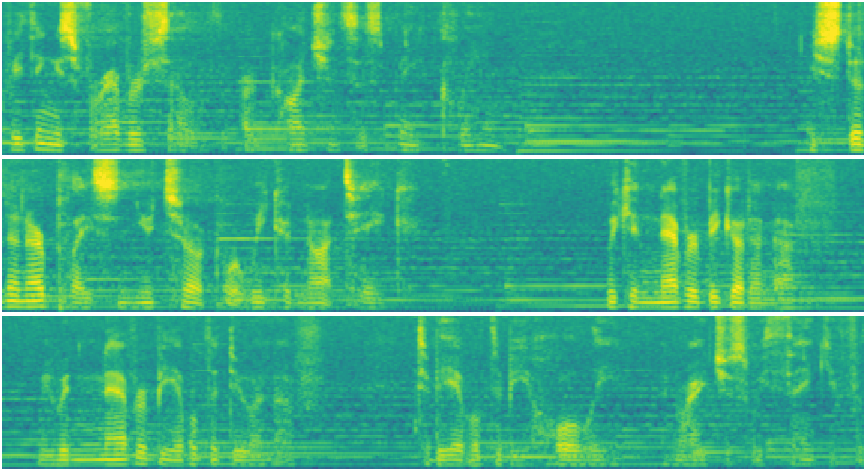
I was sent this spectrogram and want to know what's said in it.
Everything is forever settled. Our conscience is made clean. You stood in our place and you took what we could not take. We can never be good enough. We would never be able to do enough to be able to be holy and righteous. We thank you for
